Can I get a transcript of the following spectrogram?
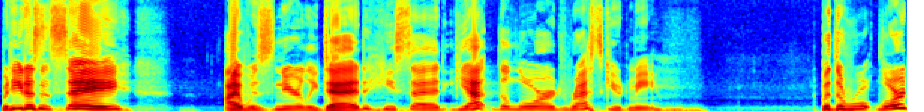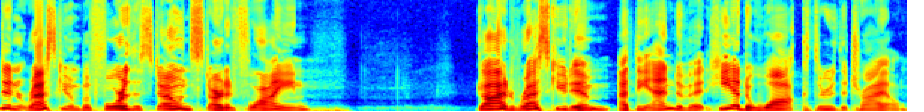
But he doesn't say, I was nearly dead. He said, Yet the Lord rescued me. But the Lord didn't rescue him before the stones started flying. God rescued him at the end of it. He had to walk through the trial.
